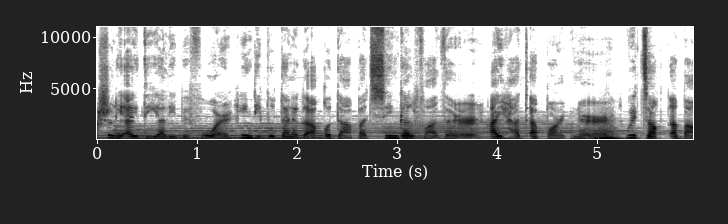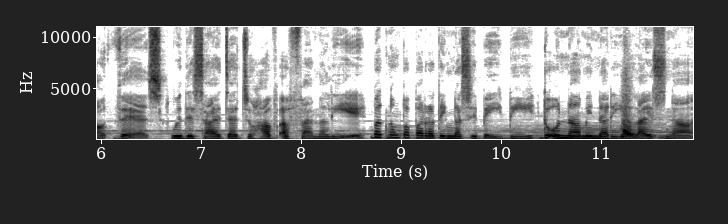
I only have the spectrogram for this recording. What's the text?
Actually, ideally before, hindi po talaga ako dapat single father. I had a partner. We talked about this. We decided to have a family. But nung paparating na si baby, doon namin na-realize na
